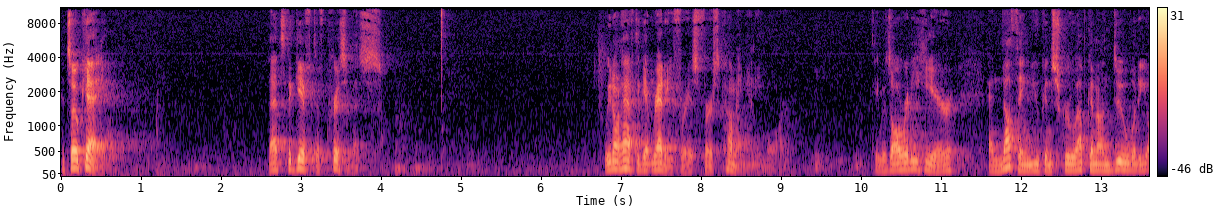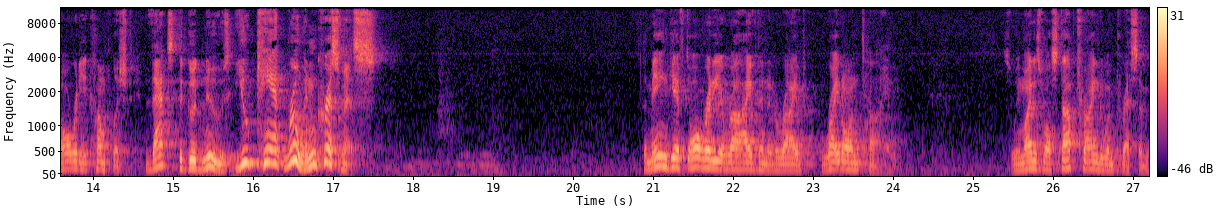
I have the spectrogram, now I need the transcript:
it's okay. That's the gift of Christmas. We don't have to get ready for his first coming anymore. He was already here, and nothing you can screw up can undo what he already accomplished. That's the good news. You can't ruin Christmas. The main gift already arrived, and it arrived right on time. So we might as well stop trying to impress him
